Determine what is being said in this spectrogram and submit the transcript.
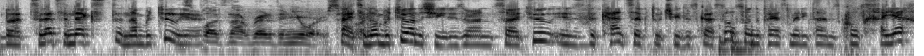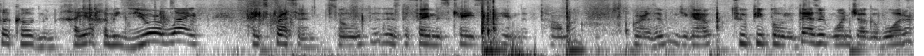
but so that's the next uh, number two His here. blood's not redder than yours. Right, so number two on the sheet is, or on side two, is the concept which we discussed also in the past many times called chayecha kodman. Chayecha means your life takes precedent. So there's the famous case in the Talmud where the, you got two people in the desert, one jug of water.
